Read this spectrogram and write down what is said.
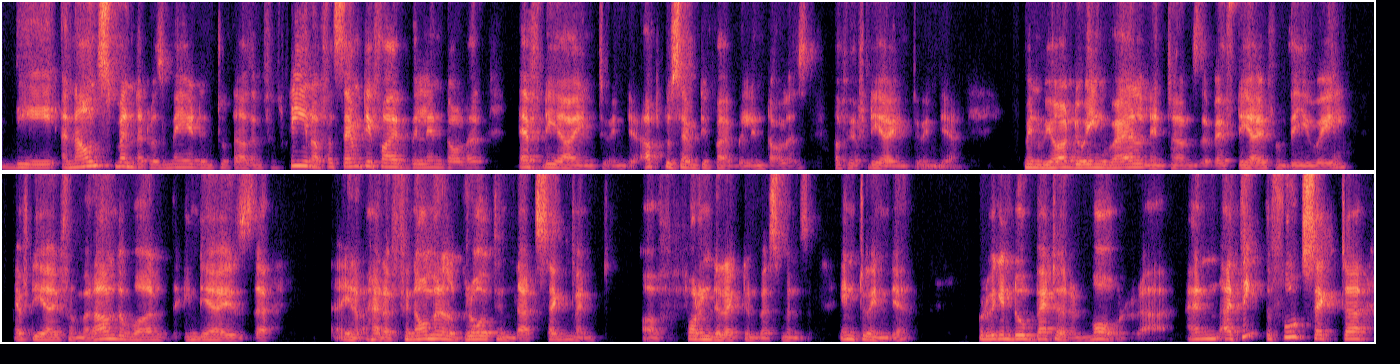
the announcement that was made in 2015 of a $75 billion FDI into India, up to $75 billion of FDI into India. I mean, we are doing well in terms of FDI from the UAE, FDI from around the world. India is, uh, you know, had a phenomenal growth in that segment of foreign direct investments into India, but we can do better and more. Uh, and I think the food sector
